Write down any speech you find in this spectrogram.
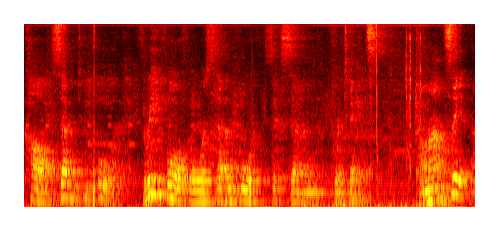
Call 724 344 7467 for tickets. Come out and see it.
